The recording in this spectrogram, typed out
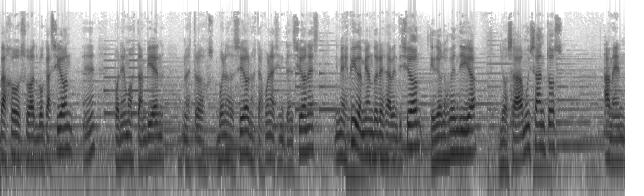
bajo su advocación eh, ponemos también nuestros buenos deseos, nuestras buenas intenciones. Y me despido enviándoles la bendición, que Dios los bendiga los haga muy santos. Amén.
